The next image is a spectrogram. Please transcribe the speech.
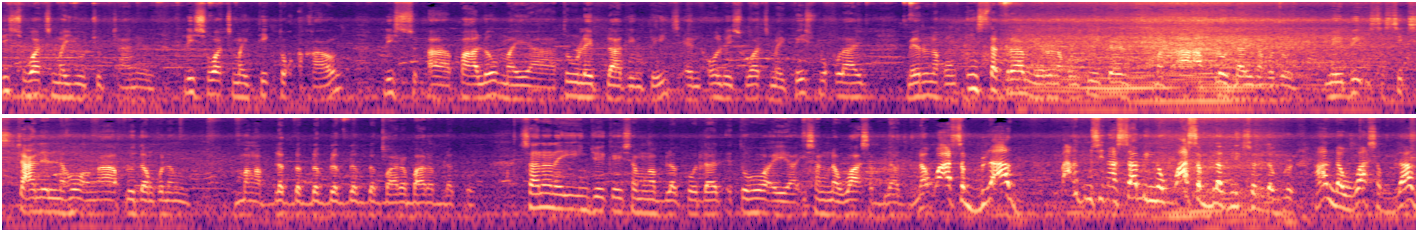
Please watch my YouTube channel. Please watch my TikTok account. Please uh, follow my uh, True Life Vlogging page and always watch my Facebook Live. Meron akong Instagram, meron akong Twitter. Mag-a-upload na rin ako doon. Maybe isa six channel na ho ang a-uploadan ko ng mga vlog, vlog, vlog, vlog, vlog, vlog, bara, bara vlog ko. Sana nai-enjoy kayo sa mga vlog ko dahil ito ho ay uh, isang nawasa vlog. Nawasa vlog! Bakit mo sinasabing nawasa vlog, Nixon Labro? Ha? Nawasa vlog?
